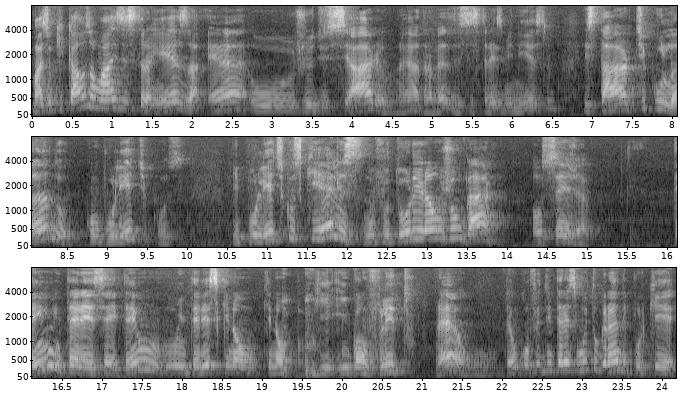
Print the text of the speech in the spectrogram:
Mas o que causa mais estranheza é o judiciário, né, através desses três ministros, estar articulando com políticos e políticos que eles no futuro irão julgar. Ou seja, tem um interesse aí, tem um, um interesse que não, que não, que em conflito, né? Tem um conflito de interesse muito grande porque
